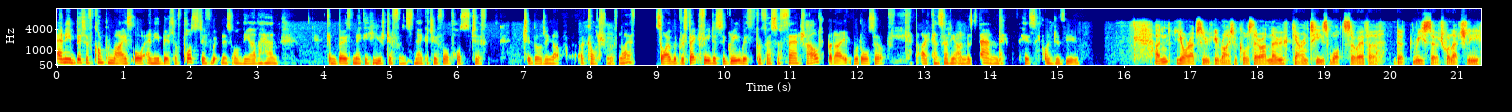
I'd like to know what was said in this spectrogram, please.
any bit of compromise or any bit of positive witness on the other hand can both make a huge difference negative or positive to building up a culture of life. So I would respectfully disagree with Professor Fairchild, but I would also, I can certainly understand his point of view. And you're absolutely right. Of course, there are no guarantees whatsoever that research will actually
